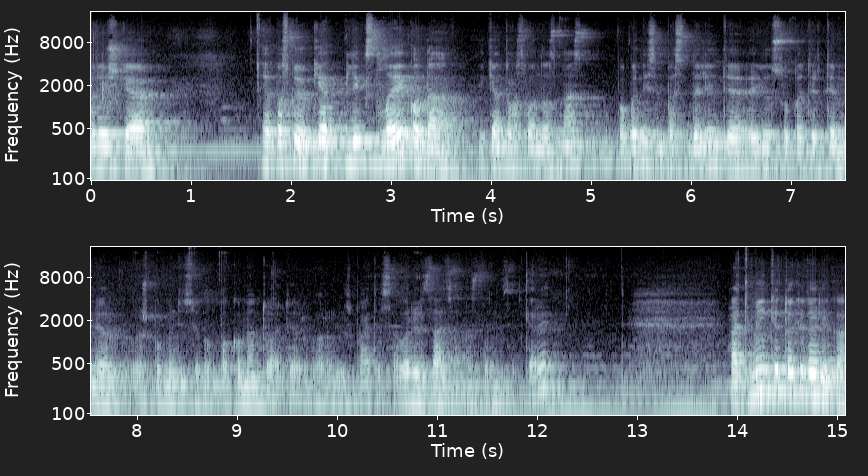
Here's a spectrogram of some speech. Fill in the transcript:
Reiškia, ir paskui, kiek liks laiko dar iki antros valandos, mes pabandysim pasidalinti jūsų patirtim ir aš pabandysiu pakomentuoti, ar jūs patys savo realizaciją pasidalinsit. Gerai? Atminkit tokį dalyką,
